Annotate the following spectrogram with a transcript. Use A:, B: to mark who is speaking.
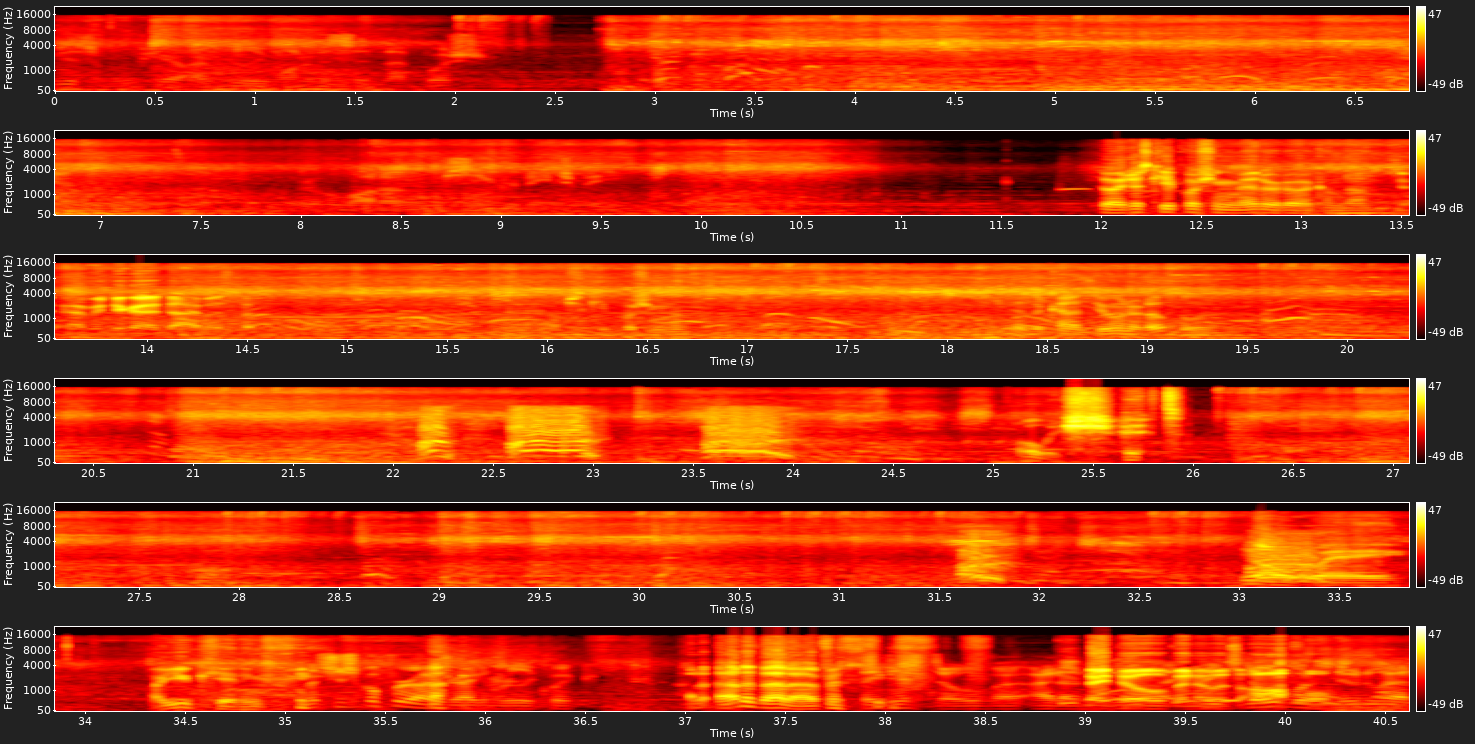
A: maybe there's move here. I really wanted to sit in that bush. We have a lot of secret HP.
B: Do I just keep pushing mid or do I come down?
C: I mean, they're gonna die, but
B: I'll just keep pushing them. Yeah, they're kind of doing it up a little. Holy shit. No way. Are you kidding me?
A: Let's just go for a dragon really quick.
B: How, how did that happen?
A: They just dove. I, I don't
C: They
A: know.
C: dove and it was
A: dove
C: awful.
A: Nunu had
